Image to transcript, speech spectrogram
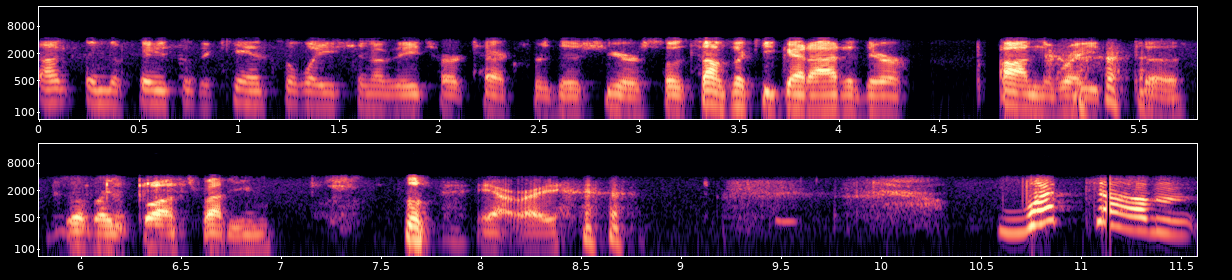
on, in the face of the cancellation of HR Tech for this year. So it sounds like you got out of there on the right uh, the right bus, buddy. yeah, right. what? Um,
